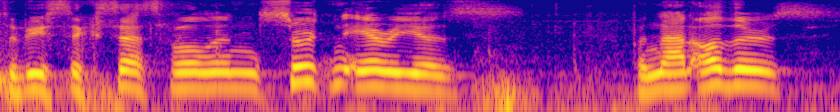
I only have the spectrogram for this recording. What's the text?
to be successful in certain areas, but not others.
